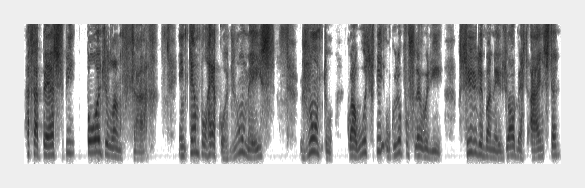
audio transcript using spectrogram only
a FAPESP pôde lançar em tempo recorde, um mês, junto com a USP, o Grupo Fleury, o Sírio Libanês e Albert Einstein,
